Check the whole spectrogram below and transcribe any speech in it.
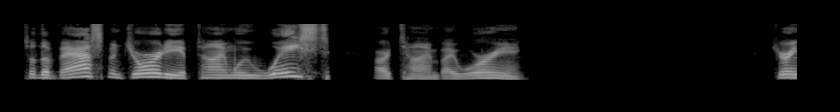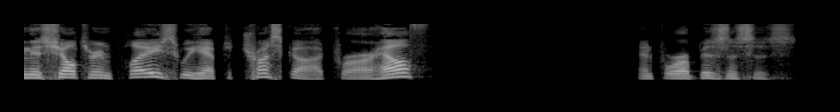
So the vast majority of time, we waste our time by worrying. During this shelter in place, we have to trust God for our health and for our businesses.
